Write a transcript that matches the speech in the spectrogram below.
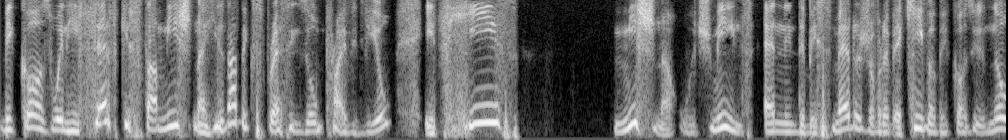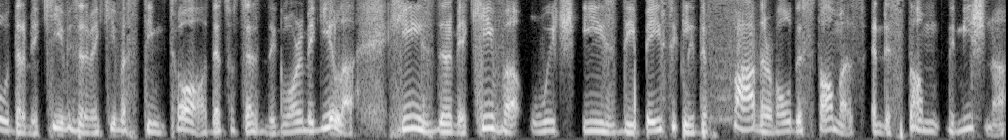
Because when he says Kistam Mishnah, he's not expressing his own private view. It's his Mishnah, which means, and in the Bismerish of Rebbe Kiva, because you know that Rebbe Kiva is Rebbe Kiva's Timto, that's what says the Gemara Megillah. He is the Rebbe Kiva, which is the basically the father of all the Stomas, and the Stom, the Mishnah,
